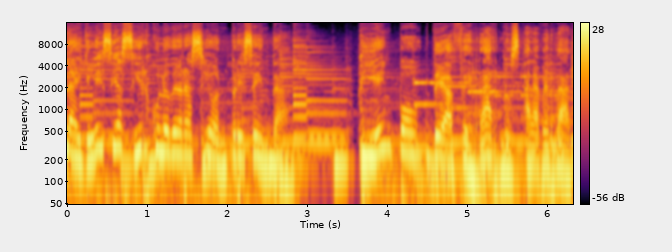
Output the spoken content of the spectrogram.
La Iglesia Círculo de Oración presenta Tiempo de aferrarnos a la verdad.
